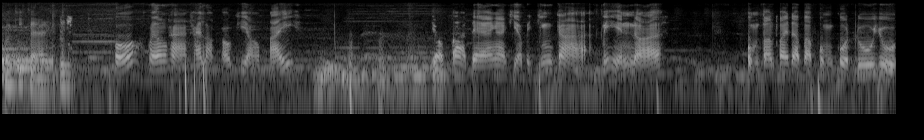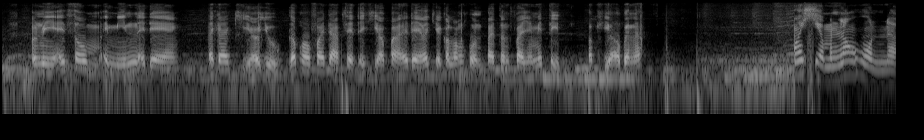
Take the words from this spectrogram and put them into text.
เมื่อกี้เกิดอะไรขึ้นาใครหรอกเอาเขียวไป เขียวปาดแดงอะ เขียวไปกิ้งก่าไม่เห็นเหรอ ผมตอนไฟดับแบบผมกดดูอยู่ มันมีไอ้ส้มไอ้มิ้นไอ้แดง แล้วก็เขียวอยู่ แล้วพอไฟดับเสร็จไอ้เขียวปาดไอ้แดงแล้วเขียวก็ล่องหนไปตอนไฟยังไม่ติดเอาเขียวไปนะไอ้เขียวมันล่องหนเหรอ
